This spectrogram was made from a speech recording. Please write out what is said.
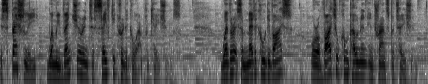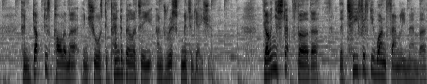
especially when we venture into safety critical applications. Whether it's a medical device or a vital component in transportation, conductive polymer ensures dependability and risk mitigation. Going a step further, the T51 family member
